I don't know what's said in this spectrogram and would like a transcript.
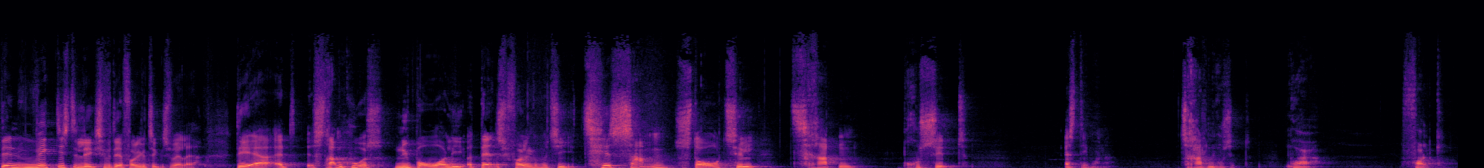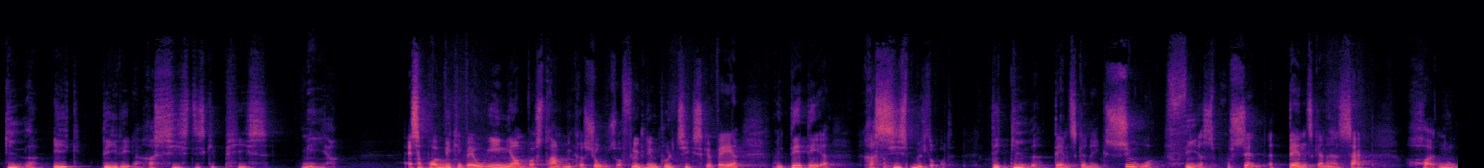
Den vigtigste lektie for det her folketingsvalg er, det er, at Stram Kurs, Nyborgerlige og Dansk Folkeparti til sammen står til 13 procent af stemmerne. 13 procent. Prøv at Folk gider ikke det der racistiske pis mere. Altså prøv at vi kan være uenige om, hvor stram migrations- og flygtningepolitik skal være, men det der racisme-lort, det gider danskerne ikke. 87 procent af danskerne har sagt, hold nu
